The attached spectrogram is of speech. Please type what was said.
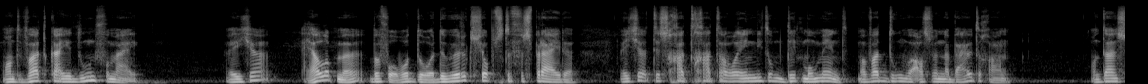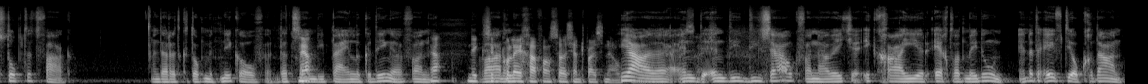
Want wat kan je doen voor mij? Weet je, help me bijvoorbeeld door de workshops te verspreiden. Weet je, het is, gaat, gaat alleen niet om dit moment. Maar wat doen we als we naar buiten gaan? Want dan stopt het vaak. En daar had ik het ook met Nick over. Dat zijn Ja. die pijnlijke dingen van... ja, Nick is een waarom- collega van Social Enterprise NL. Ja, eh, en, en die, die zei ook van, nou weet je, ik ga hier echt wat mee doen. En dat heeft hij ook gedaan.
